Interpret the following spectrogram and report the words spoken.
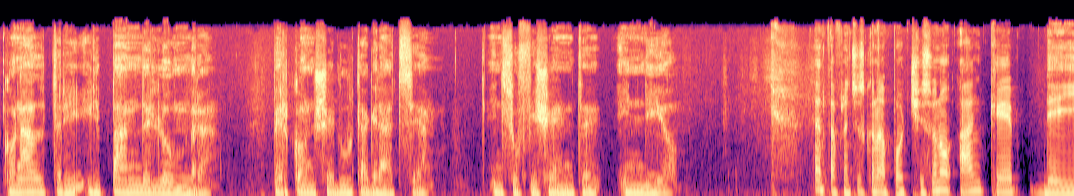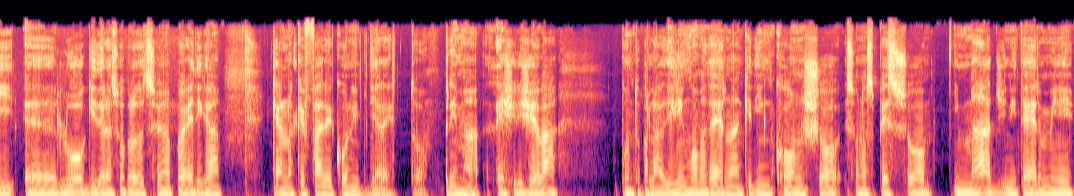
con altri il pan dell'ombra per conceduta grazia insufficiente in Dio. Senta Francesco Nappo, ci sono anche dei eh, luoghi della sua produzione poetica che hanno a che fare con il dialetto. Prima lei ci diceva, appunto parlava di lingua materna, anche di inconscio, sono spesso immagini, termini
